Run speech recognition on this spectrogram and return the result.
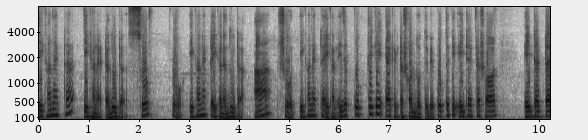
এখানে একটা এখানে একটা, দুইটা। সোর টো এখানে একটা, এখানে দুইটা। আ, সোর, এখানে একটা, এখানে। এই যে প্রত্যেকে এক একটা স্বর ধরতে হবে, প্রত্যেকে এইটা একটা স্বর, এইটা একটা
